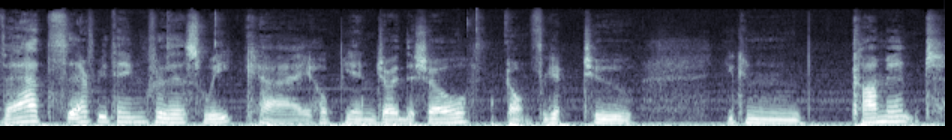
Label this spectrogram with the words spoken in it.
that's everything for this week. I hope you enjoyed the show. Don't forget to, you can comment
